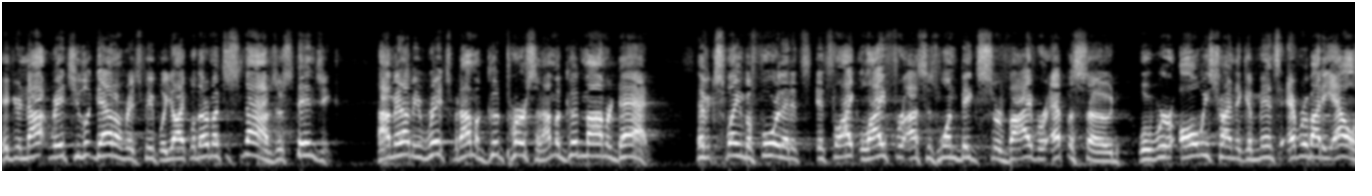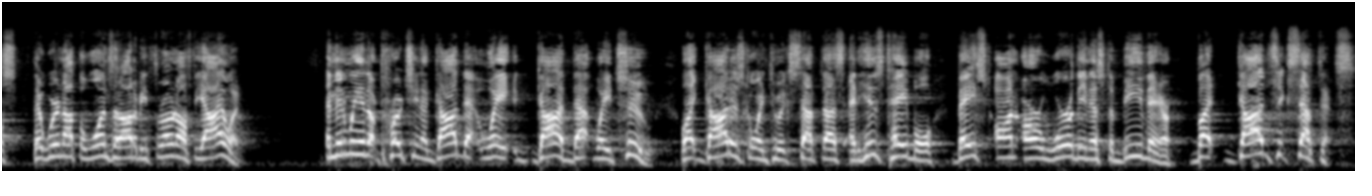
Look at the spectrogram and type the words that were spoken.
If you're not rich, you look down on rich people. You're like, well, they're a bunch of snobs. They're stingy. I may not be rich, but I'm a good person. I'm a good mom or dad. I've explained before that it's, it's like life for us is one big survivor episode where we're always trying to convince everybody else that we're not the ones that ought to be thrown off the island. And then we end up approaching a God that way, God that way too like God is going to accept us at his table based on our worthiness to be there. But God's acceptance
